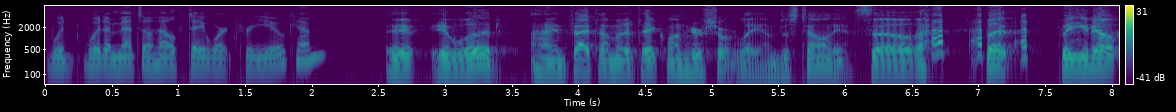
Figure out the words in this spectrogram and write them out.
would would a mental health day work for you kim it, it would in fact i'm going to take one here shortly i'm just telling you so but but you know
